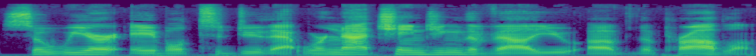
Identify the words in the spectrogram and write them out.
so we are able to do that. We're not changing the value of the problem.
